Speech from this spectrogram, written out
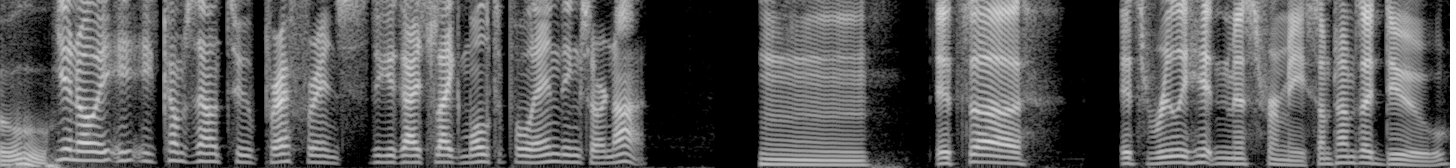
Ooh. you know, it, it comes down to preference. Do you guys like multiple endings or not? Hmm. It's uh it's really hit and miss for me. Sometimes I do.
